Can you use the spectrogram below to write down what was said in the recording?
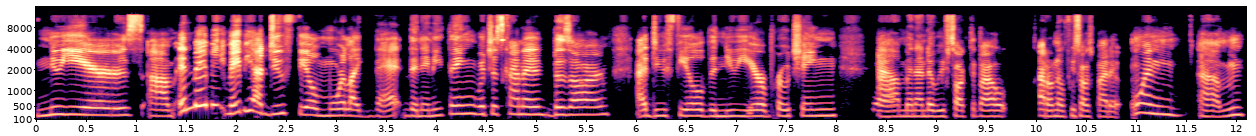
New Year's. Um, and maybe maybe I do feel more like that than anything, which is kind of bizarre. I do feel the new year approaching. Yeah. Um, and I know we've talked about, I don't know if we talked about it on um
